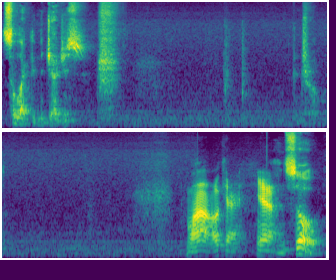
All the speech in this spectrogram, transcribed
selecting the judges. Controlled. Wow. Okay. Yeah. And so,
